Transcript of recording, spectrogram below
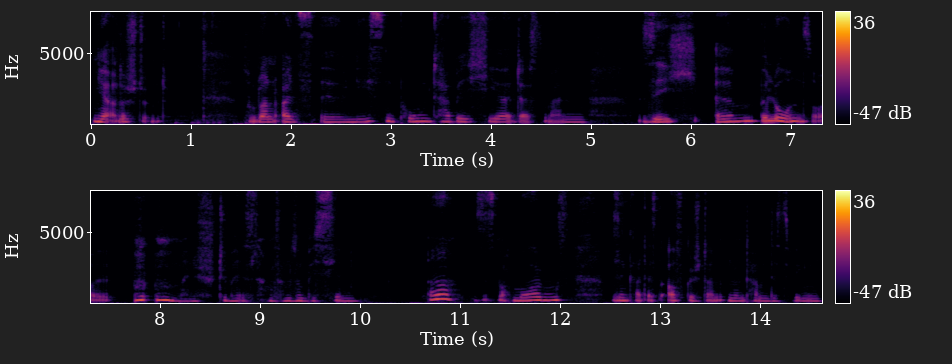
Ja, das stimmt. So, dann als äh, nächsten Punkt habe ich hier, dass man sich ähm, belohnen soll. Meine Stimme ist langsam so ein bisschen. Ah, es ist noch morgens. Wir sind gerade erst aufgestanden und haben deswegen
